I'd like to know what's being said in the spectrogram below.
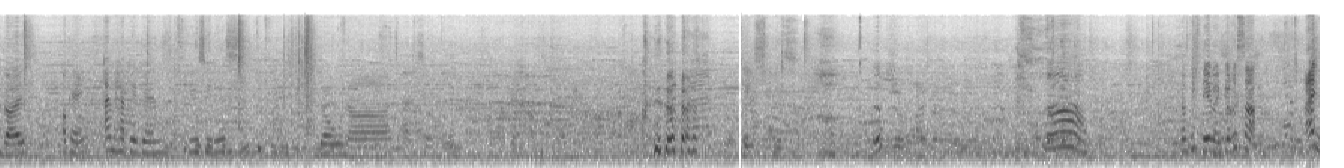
guys, okay, I'm happy again. Do you see this? Donuts. I'm so happy. Taste this. Oops. No. Kannst nicht nehmen, Clarissa. Nein!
